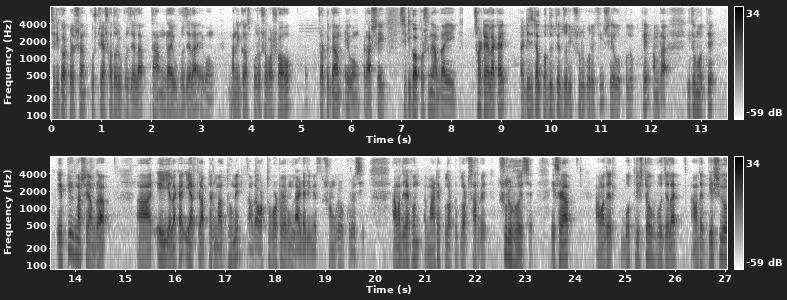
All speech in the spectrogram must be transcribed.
সিটি কর্পোরেশন, কুষ্টিয়া সদর উপজেলা ধামরাই উপজেলা এবং মানিকগঞ্জ পৌরসভা সহ চট্টগ্রাম এবং রাজশাহী সিটি কর্পোরেশনে আমরা এই ছয়টা এলাকায় ডিজিটাল পদ্ধতিতে জরিপ শুরু করেছি, সে উপলক্ষে আমরা ইতিমধ্যে এপ্রিল মাসে আমরা এই এলাকায় এয়ারক্রাফটের মাধ্যমে আমরা অর্থবট এবং লাইডার ইমেজ সংগ্রহ করেছি। আমাদের এখন মাঠে প্লট টু প্লট সার্ভে শুরু হয়েছে। এছাড়া আমাদের বত্রিশটা উপজেলায় আমাদের দেশীয়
